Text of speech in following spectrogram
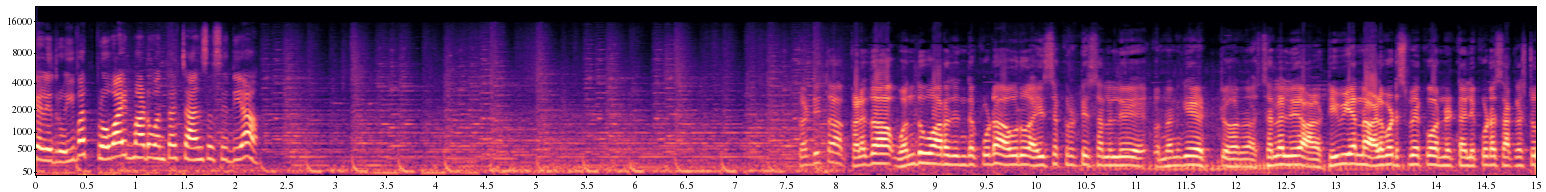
ಕೇಳಿದ್ರು. ಇವತ್ತು ಪ್ರೊವೈಡ್ ಮಾಡುವಂತ ಚಾನ್ಸಸ್ ಇದೆಯಾ? ಖಂಡಿತ ಕಳೆದ ಒಂದು ವಾರದಿಂದ ಕೂಡ ಅವರು ಐ ಸೆಕ್ಯೂರಿಟಿ ಸೆಲ್ಲಲ್ಲಿ ನನಗೆ ಸಲಲ್ಲಿ ಸೆಲ್ಲಲ್ಲಿ ಟಿ ವಿಯನ್ನು ಅಳವಡಿಸಬೇಕು ಅನ್ನೋ ನಿಟ್ಟಿನಲ್ಲಿ ಕೂಡ ಸಾಕಷ್ಟು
